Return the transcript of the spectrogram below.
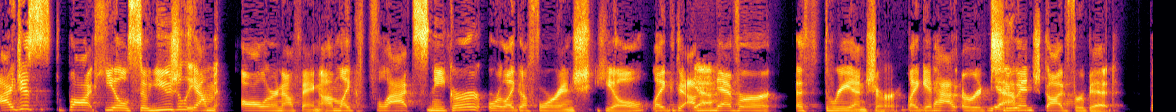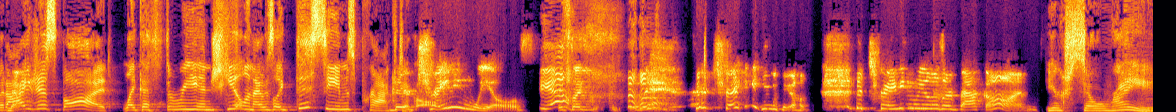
I just bought heels. So usually I'm all or nothing. I'm like flat sneaker or like a four inch heel. Like I'm yeah. never a three incher. Like it has, or a two yeah. inch, God forbid. But no. I just bought like a three inch heel and I was like, this seems practical. They're training wheels. Yeah. It's like they're training wheels. The training wheels are back on. You're so right.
